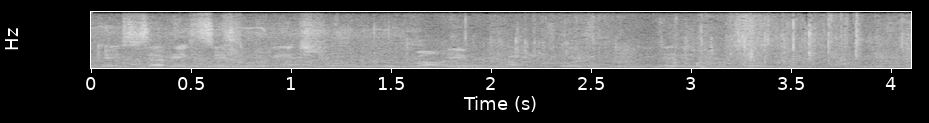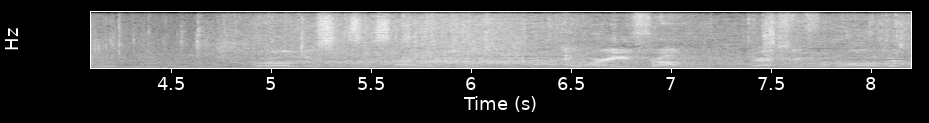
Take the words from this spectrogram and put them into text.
Okay, 76 with each. Okay, we're coming towards World Mission Society. And where are you from? We're actually from all over the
